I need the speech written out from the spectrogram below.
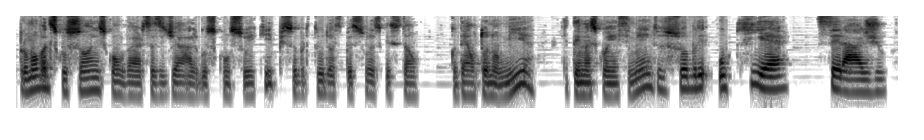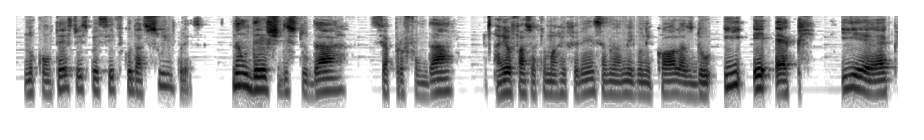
Promova discussões, conversas e diálogos com sua equipe, sobretudo as pessoas que estão que têm autonomia, que têm mais conhecimento sobre o que é ser ágil no contexto específico da sua empresa. Não deixe de estudar, se aprofundar. Aí eu faço aqui uma referência ao meu amigo Nicolas do IEP. IEP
